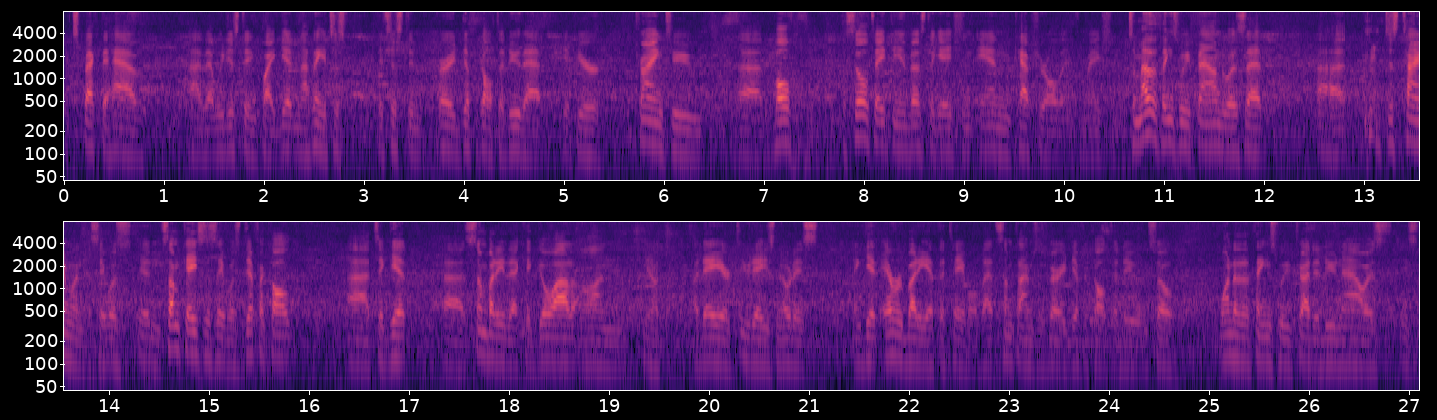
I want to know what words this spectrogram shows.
expect to have uh, that we just didn't quite get. And I think it's just, it's just very difficult to do that if you're trying to uh, both facilitate the investigation and capture all the information. Some other things we found was that uh, just timeliness. It was, in some cases, it was difficult uh, to get uh, somebody that could go out on, you know, a day or two days notice and get everybody at the table. That sometimes was very difficult to do. And so one of the things we've tried to do now is, is,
